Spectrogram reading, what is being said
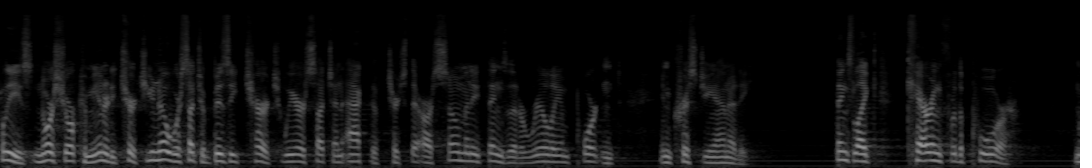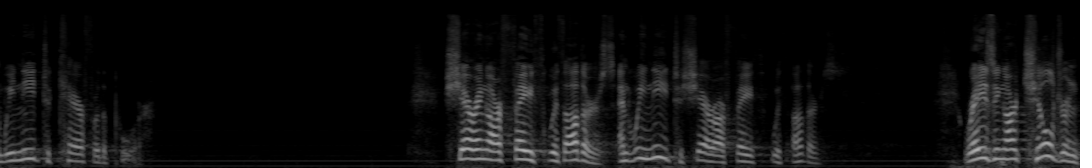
Please, North Shore Community Church, you know we're such a busy church. We are such an active church. There are so many things that are really important in Christianity. Things like caring for the poor. And we need to care for the poor sharing our faith with others, and we need to share our faith with others. Raising our children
